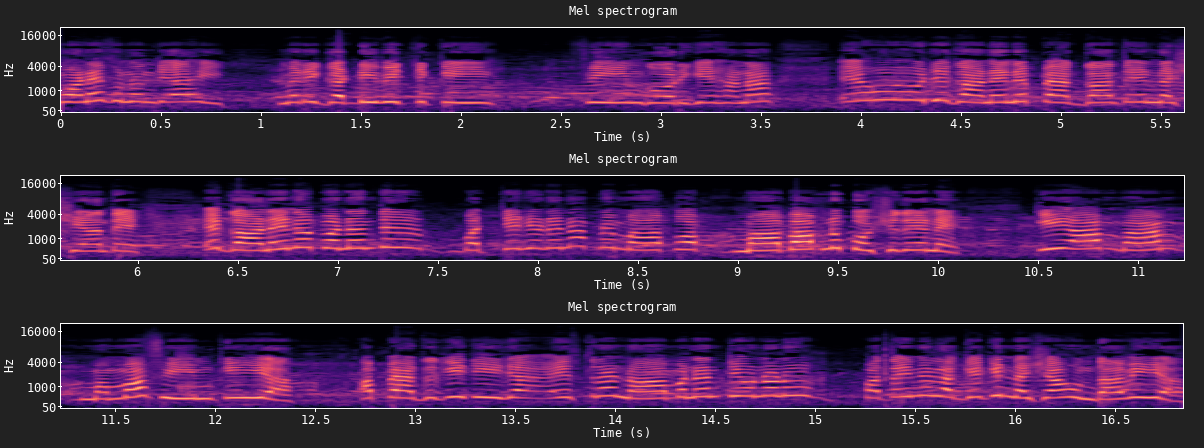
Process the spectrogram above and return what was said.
ਗਾਣੇ ਸੁਣਨ ਦਿਆ ਸੀ। ਮੇਰੀ ਗੱਡੀ ਵਿੱਚ ਕੀ ਫੀਮ ਗੋਰੀਏ ਹਨਾ? ਇਹੋ ਇਹੋ ਜਿਹੇ ਗਾਣੇ ਨੇ ਪੈਗਾਂ ਤੇ, ਨਸ਼ਿਆਂ ਤੇ। ਇਹ ਗਾਣੇ ਨਾ ਬਣਨ ਤੇ ਬੱਚੇ ਜਿਹੜੇ ਨਾ ਆਪਣੇ ਮਾਪੇ ਮਾਪੇ ਨੂੰ ਪੁੱਛਦੇ ਨੇ ਕਿ ਆ ਮੰਮਾ ਫੀਮ ਕੀ ਆ? ਆ ਪੈਗ ਕੀ ਚੀਜ਼ ਆ? ਇਸ ਤਰ੍ਹਾਂ ਨਾ ਬਣਨ ਤੇ ਉਹਨਾਂ ਨੂੰ ਪਤਾ ਹੀ ਨਾ ਲੱਗੇ ਕਿ ਨਸ਼ਾ ਹੁੰਦਾ ਵੀ ਆ।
